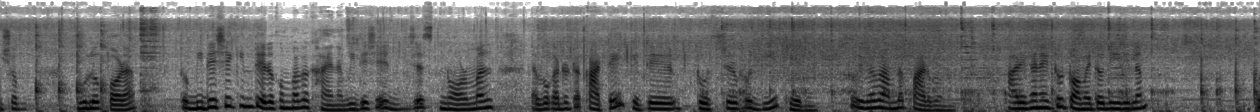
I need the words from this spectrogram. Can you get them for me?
এইসবগুলো করা। তো বিদেশে কিন্তু এরকমভাবে খায় না। বিদেশে জাস্ট নর্মাল অ্যাভোকাডোটা কাটে, কেটে টোস্টের উপর দিয়ে খেয়ে নেয়। তো এইভাবে আমরা পারব না। আর এখানে একটু টমেটো দিয়ে দিলাম। তো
